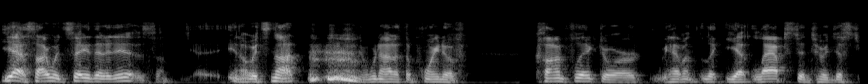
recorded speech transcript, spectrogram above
Yes, I would say that it is. You know, it's not, we're not at the point of conflict or we haven't yet lapsed into just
